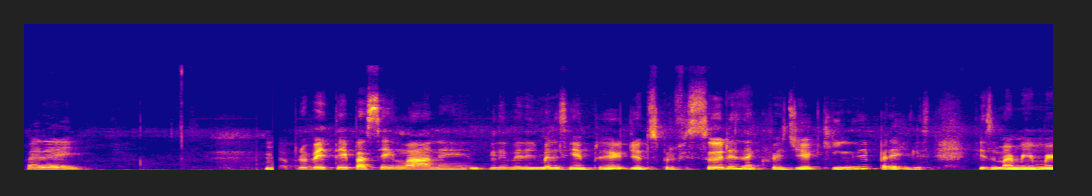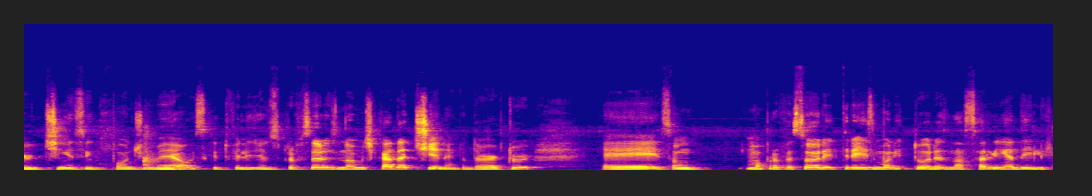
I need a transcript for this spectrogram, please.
Pera aí. Eu aproveitei, passei lá, né? Levei melezinha pro dia dos professores, né? Que foi dia 15 pra eles. Fiz uma mermertinha assim com pão de mel, escrito Feliz Dia dos Professores, o nome de cada tia, né? Do Arthur. É, são uma professora e três monitoras na salinha dele.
